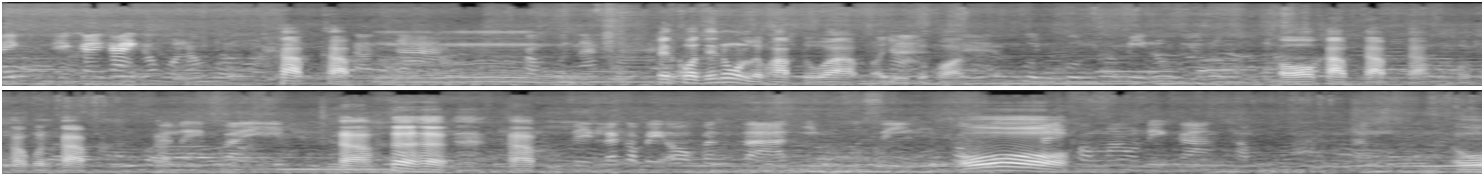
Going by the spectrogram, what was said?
ติดใกล้ๆก็หัวลำโพงครับครับอืจ้าม เป็นคนที่นู่นเหรือครับหรือว่ามาอยู่สุพรรณคุณคุณเขามีลูกอยู่นู่นโอ้ครับครับครับขอบคุณครับก็เลยไปครับ ครับ เสร็จแล้วก็ไปออกพรรษาที่ภูสิงห์โอ้ ใช้ข้าวเม่าในการทำบุญทางนู้นโอ้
